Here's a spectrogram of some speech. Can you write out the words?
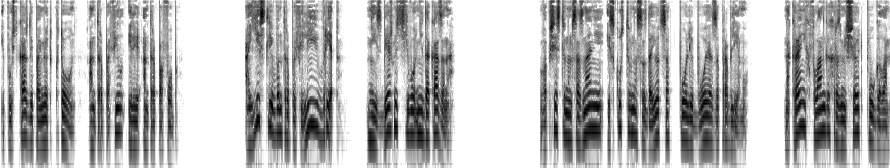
и пусть каждый поймет, кто он – антропофил или антропофоб. А есть ли в антропофилии вред? Неизбежность его не доказана. В общественном сознании искусственно создается поле боя за проблему. На крайних флангах размещают пугало,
